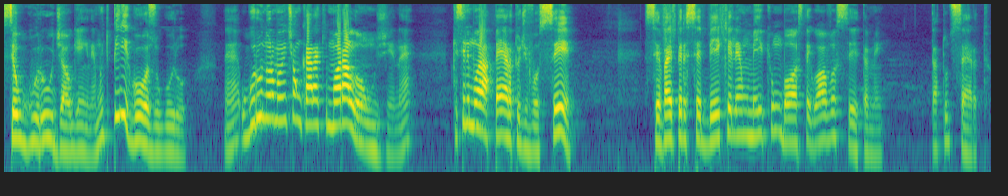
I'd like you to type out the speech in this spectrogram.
ser o guru de alguém, né? Muito perigoso o guru. Né? O guru normalmente é um cara que mora longe, né? Porque se ele morar perto de você, você vai perceber que ele é um meio que um bosta, igual a você também. Tá tudo certo.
